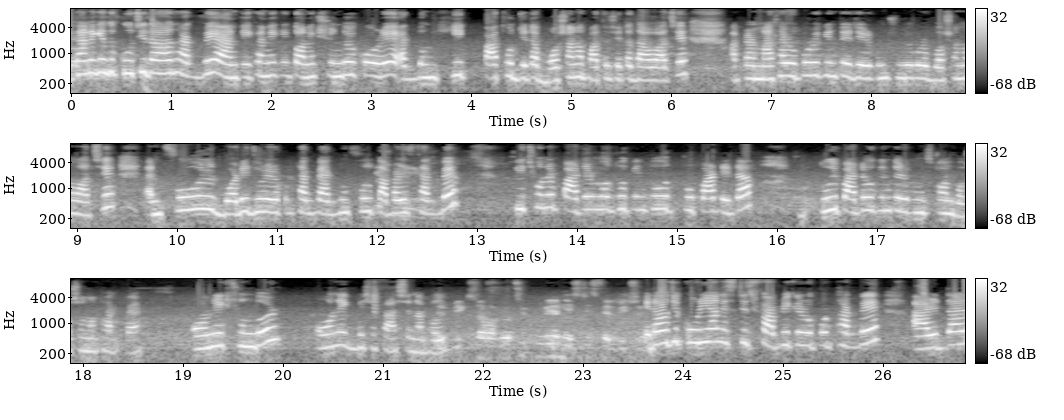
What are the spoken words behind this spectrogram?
এখানে কিন্তু কুচি দেওয়া থাকবে অ্যান্ড এখানে কিন্তু অনেক সুন্দর করে একদম হিট পাথর যেটা, বসানো পাথর সেটা দেওয়া আছে। আপনার মাথার উপরে কিন্তু এই যে এরকম সুন্দর করে বসানো আছে অ্যান্ড ফুল বডি জুড়ে এরকম থাকবে, একদম ফুল কাভারেজ থাকবে। পিছনের পার্টের মধ্যেও কিন্তু টু পার্ট এটা দুই পার্টেও কিন্তু এরকম স্টোন বসানো থাকবে। অনেক সুন্দর। অনেক বেশি ফ্যাশনেবল এটা হচ্ছে কোরিয়ান স্টিচ ফ্যাব্রিকের উপর থাকবে। আর এটার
